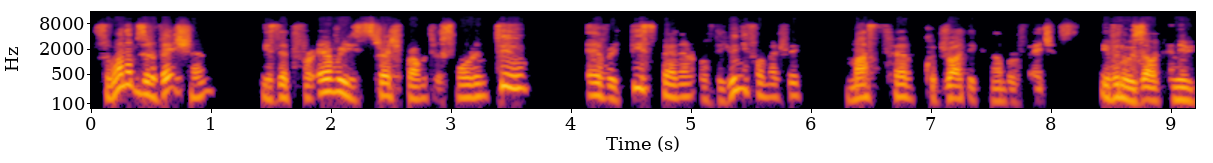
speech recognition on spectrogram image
So one observation is that for every stretch parameter smaller than two, every t-spanner of the uniform metric must have quadratic number of edges, even without any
